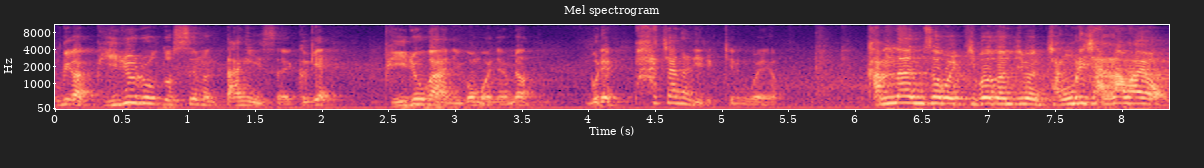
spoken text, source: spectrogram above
우리가 비료로도 쓰는 땅이 있어요. 그게 비료가 아니고 뭐냐면 물에 파장을 일으키는 거예요. 감남석을 집어 던지면 작물이 잘 나와요.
